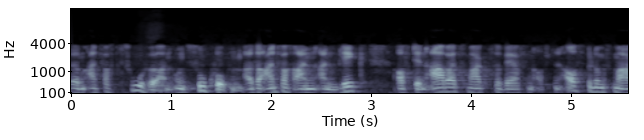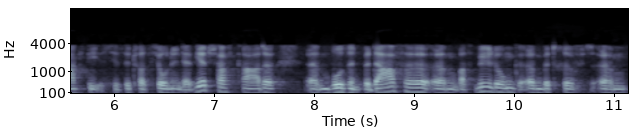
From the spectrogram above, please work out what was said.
ähm, einfach zuhören und zugucken. Also einfach einen, einen Blick auf den Arbeitsmarkt zu werfen, auf den Ausbildungsmarkt. Wie ist die Situation in der Wirtschaft gerade? Ähm, wo sind Bedarfe, ähm, was Bildung ähm, betrifft? Ähm,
